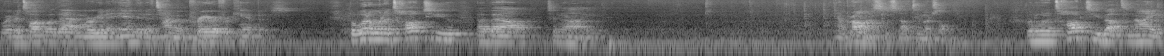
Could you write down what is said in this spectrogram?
We're going to talk about that, and we're going to end in a time of prayer for campus. But what I want to talk to you about tonight, and I promise it's not too much longer. What I want to talk to you about tonight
